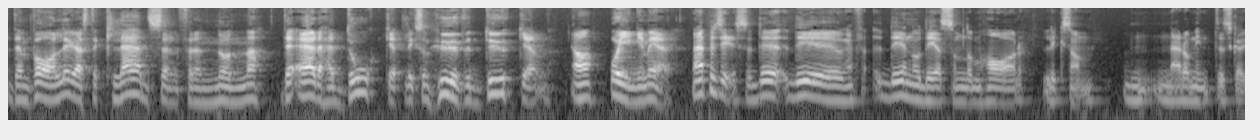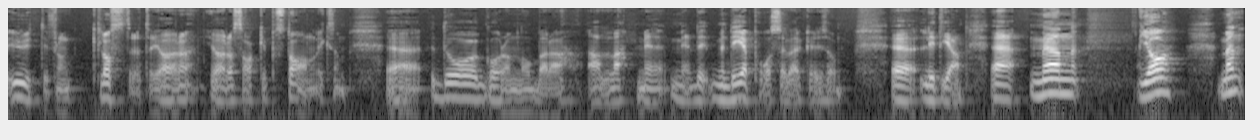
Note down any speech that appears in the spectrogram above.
den vanligaste klädseln för en nunna Det är det här doket, liksom huvudduken. Ja. Och inget mer. Nej, precis. Det, det, är ungefär, det är nog det som de har liksom när de inte ska ut ifrån klostret och göra, göra saker på stan. Liksom. Eh, då går de nog bara alla med, med, med det på sig verkar det som. Eh, lite grann. Eh, men ja, men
